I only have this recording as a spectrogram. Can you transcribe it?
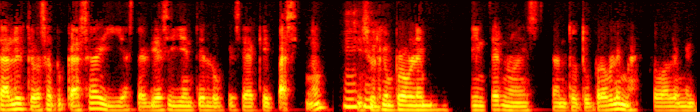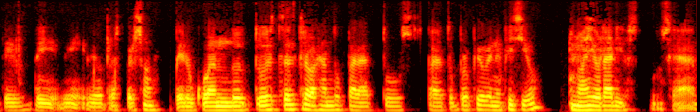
sales, te vas a tu casa y hasta el día siguiente lo que sea que pase, ¿no? Si surge un problema interno es tanto tu problema, probablemente de, de, otras personas. Pero cuando tú estás trabajando para, tus, para tu propio beneficio, no hay horarios. O sea,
